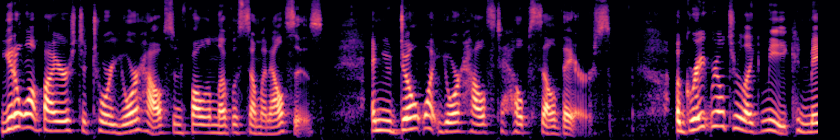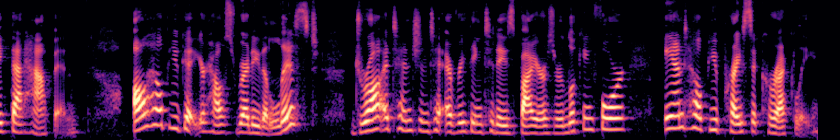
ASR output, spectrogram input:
You don't want buyers to tour your house and fall in love with someone else's. And you don't want your house to help sell theirs. A great realtor like me can make that happen. I'll help you get your house ready to list, draw attention to everything today's buyers are looking for, and help you price it correctly.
